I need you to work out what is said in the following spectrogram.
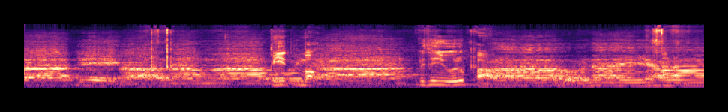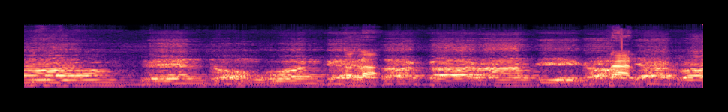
ระที่เขานำมาปิบูดบอกชาวิทยุหรือเปล่าพระอุดยโยเป็นสมควรแก่นั่นล่ะสักการะที่เขานั่นจัดไว้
